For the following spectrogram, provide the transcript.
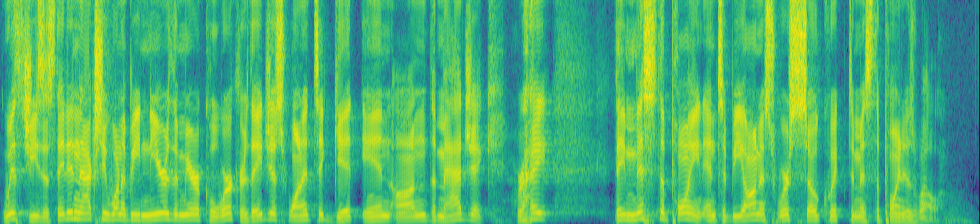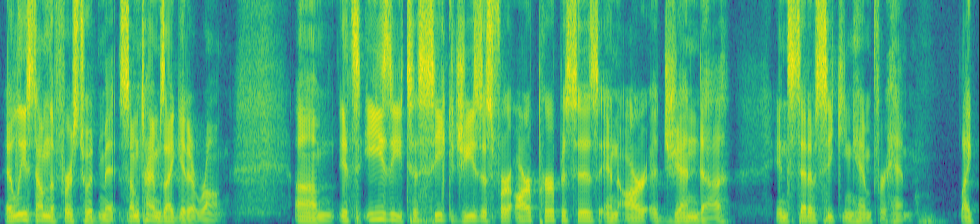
with Jesus. They didn't actually want to be near the miracle worker. They just wanted to get in on the magic, right? They missed the point, and to be honest, we're so quick to miss the point as well. At least I'm the first to admit. Sometimes I get it wrong. Um, it's easy to seek Jesus for our purposes and our agenda instead of seeking Him for Him. Like,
